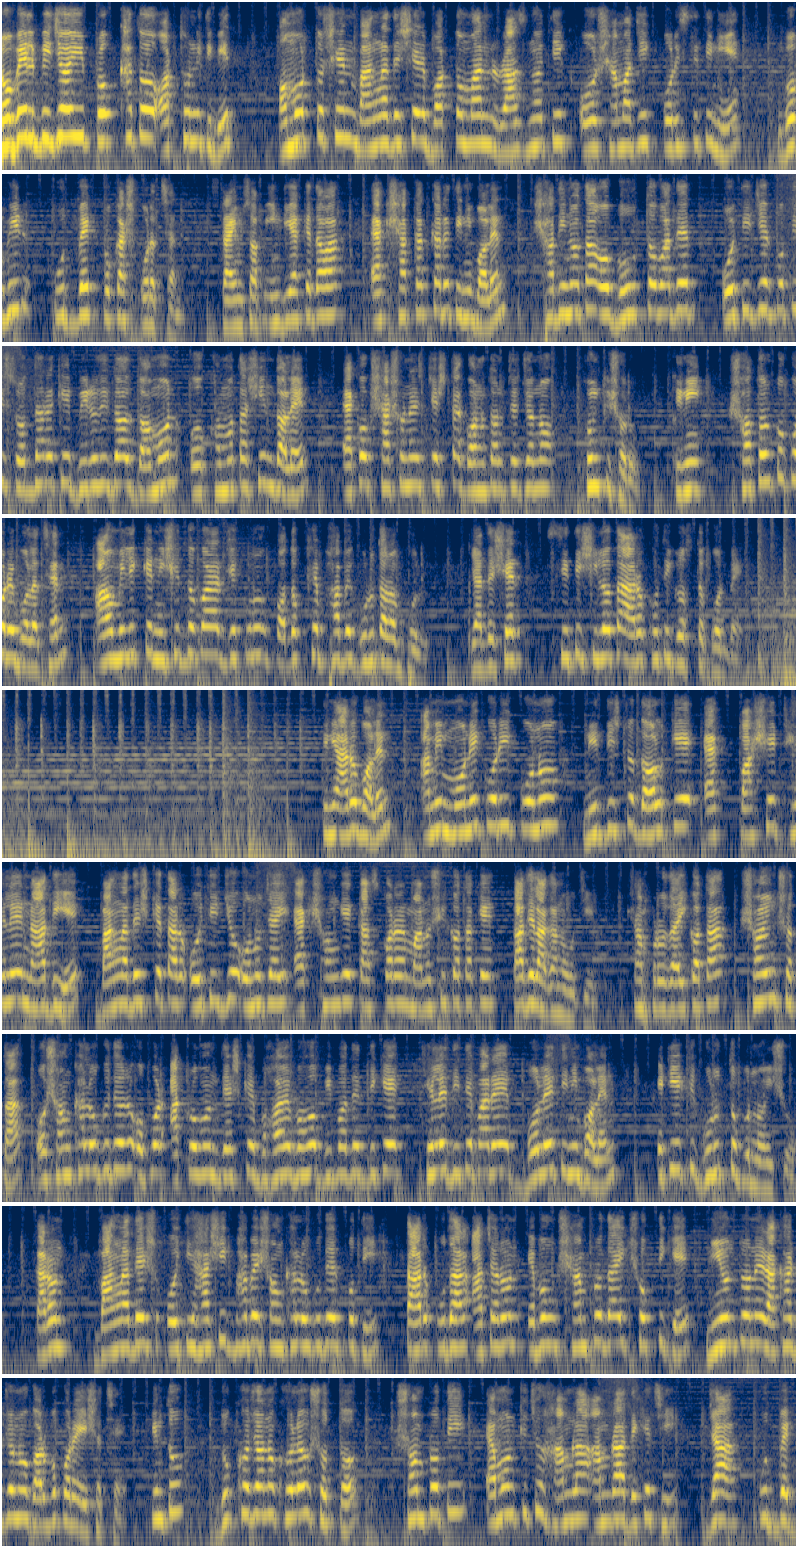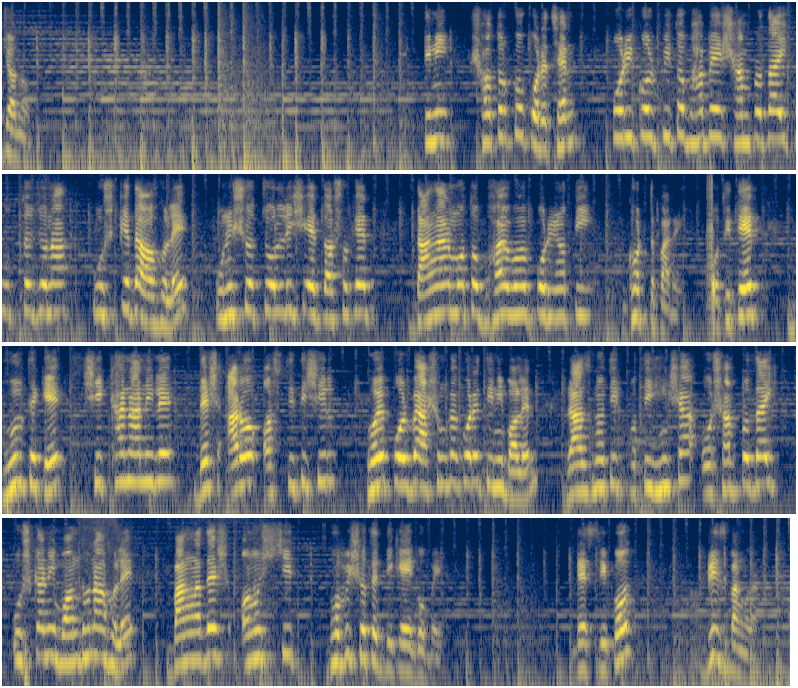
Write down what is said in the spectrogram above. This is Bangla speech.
নোবেল বিজয়ী প্রখ্যাত অর্থনীতিবিদ অমর্ত্য সেন বাংলাদেশের বর্তমান রাজনৈতিক ও সামাজিক পরিস্থিতি নিয়ে গভীর উদ্বেগ প্রকাশ করেছেন। টাইমস অফ ইন্ডিয়াকে দেওয়া এক সাক্ষাৎকারে তিনি বলেন, স্বাধীনতা ও বহুত্ববাদের ঐতিহ্যের প্রতি শ্রদ্ধা রেখে বিরোধী দল দমন ও ক্ষমতাসীন দলের একক শাসনের চেষ্টা গণতন্ত্রের জন্য হুমকি স্বরূপ তিনি সতর্ক করে বলেছেন, আওয়ামী লীগকে নিষিদ্ধ করার যে কোনো পদক্ষেপ হবে গুরুতর ভুল। যা দেশের স্থিতিশীলতা আরও ক্ষতিগ্রস্ত করবে। তিনি আরও বলেন, আমি মনে করি কোনো নির্দিষ্ট দলকে এক পাশে ঠেলে না দিয়ে বাংলাদেশকে তার ঐতিহ্য অনুযায়ী একসঙ্গে কাজ করার মানসিকতাকে কাজে লাগানো উচিত। সাম্প্রদায়িকতা, সহিংসতা ও সংখ্যালঘুদের ওপর আক্রমণ দেশকে ভয়াবহ বিপদের দিকে ঠেলে দিতে পারে বলে তিনি বলেন এটি একটি গুরুত্বপূর্ণ ইস্যু কারণ বাংলাদেশ ঐতিহাসিকভাবে সংখ্যালঘুদের প্রতি তার উদার আচরণ এবং সাম্প্রদায়িক শক্তিকে নিয়ন্ত্রণে রাখার জন্য গর্ব করে এসেছে। কিন্তু দুঃখজনক হলেও সত্য, সম্প্রতি এমন কিছু হামলা আমরা দেখেছি যা উদ্বেগজনক। তিনি সতর্ক করেছেন পরিকল্পিতভাবে সাম্প্রদায়িক উত্তেজনা উস্কে দেওয়া হলে উনিশশো এর দশকের দাঙ্গার মতো ভয়াবহ পরিণতি ঘটতে পারে। অতীতের ভুল থেকে শিক্ষা না নিলে দেশ আরও অস্থিতিশীল হয়ে পড়বে আশঙ্কা করে তিনি বলেন, রাজনৈতিক প্রতিহিংসা ও সাম্প্রদায়িক উস্কানি বন্ধ না হলে বাংলাদেশ অনিশ্চিত ভবিষ্যতের দিকে এগোবে। Desk report, bridge Bangla.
